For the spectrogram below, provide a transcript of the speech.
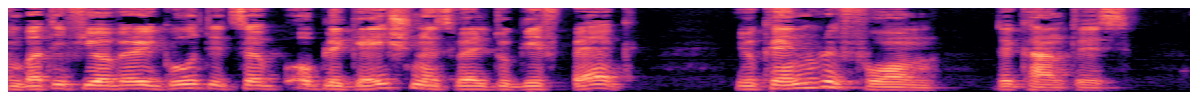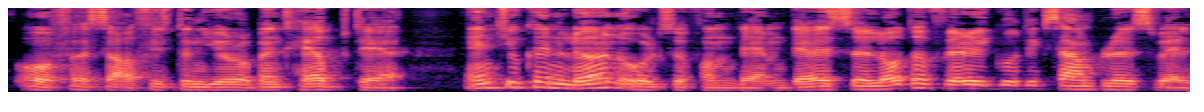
But if you're very good, it's an obligation as well to give back. You can reform the countries of uh, Southeastern Europe and help there and you can learn also from them. There is a lot of very good examples as well.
